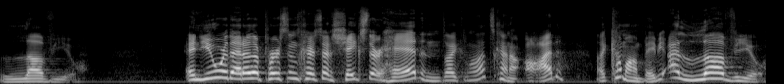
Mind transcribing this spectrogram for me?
love you. And you or that other person kind of shakes their head and like, well, that's kind of odd. Like, come on, baby, I love you.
